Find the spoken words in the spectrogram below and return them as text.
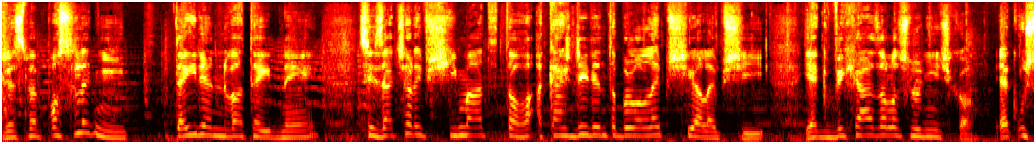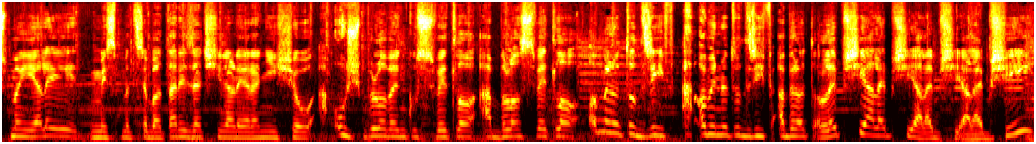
že jsme poslední týden, dva týdny si začali všímat toho a každý den to bylo lepší a lepší, jak vycházelo sluníčko. Jak už jsme jeli, my jsme třeba tady začínali ranní show a už bylo venku světlo a bylo světlo o minutu dřív a o minutu dřív a bylo to lepší a lepší a lepší a lepší.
